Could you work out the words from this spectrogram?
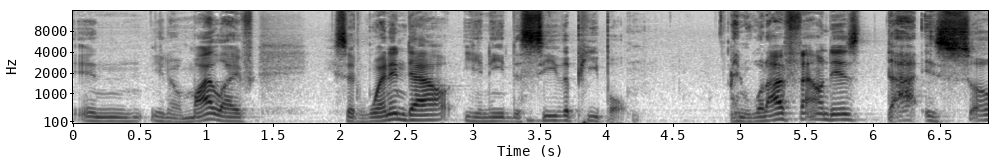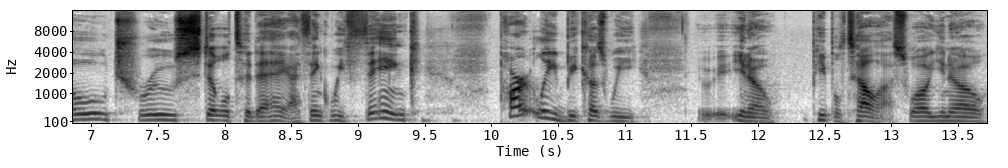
in you know, my life, he said, when in doubt, you need to see the people. And what I've found is that is so true still today. I think we think partly because we, you know, people tell us, well, you know,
